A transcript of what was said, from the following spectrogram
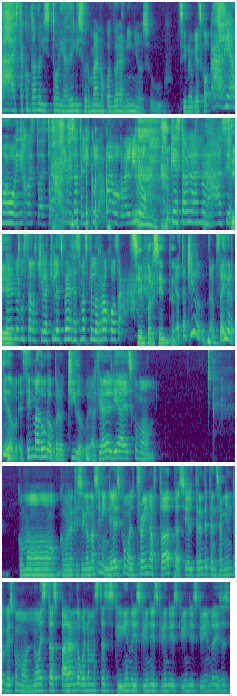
ah, está contando la historia de él y su hermano cuando eran niños, uh, sino que es como, ah, sí, a huevo, y dijo esto, esto, ah, yo vi esa película, huevo, gran libro, ¿qué está hablando? Ah, sí, a mí también me gustan los chilaquiles verdes más que los rojos, ah, 100%. ya está chido, está divertido, está inmaduro, pero chido, güey. Al final del día es como, como, como la que se conoce en inglés como el train of thought, así el tren de pensamiento, que es como no estás parando, güey, nada más estás escribiendo y escribiendo y escribiendo y escribiendo y escribiendo y dices,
